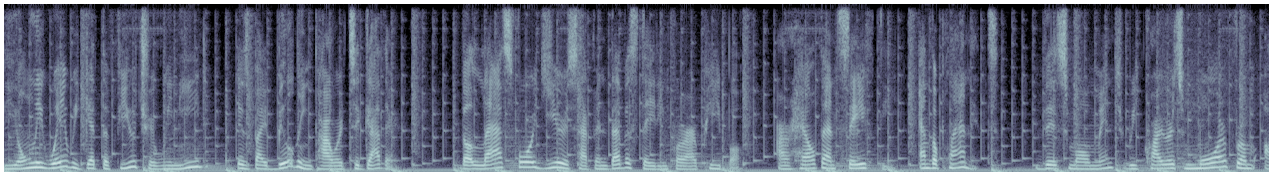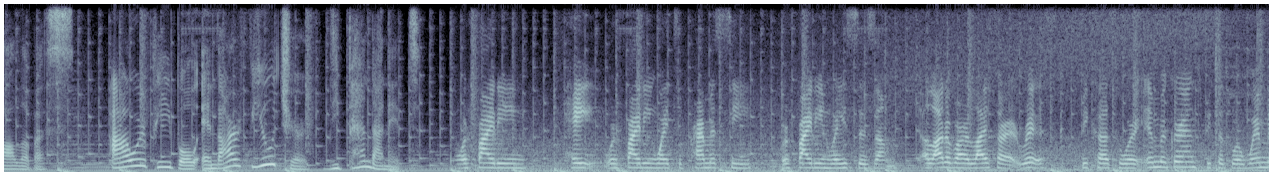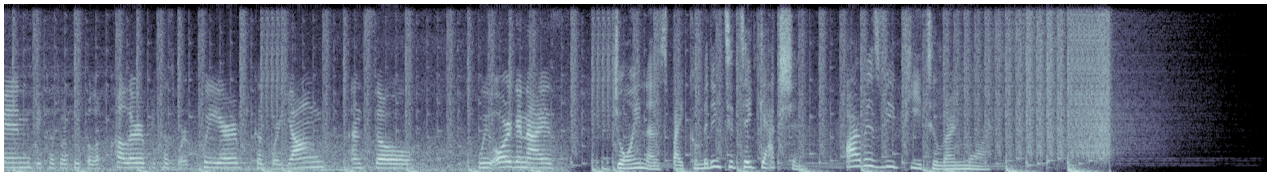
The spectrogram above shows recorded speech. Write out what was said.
The only way we get the future we need is by building power together. The last four years have been devastating for our people, our health and safety, and the planet. This moment requires more from all of us. Our people and our future depend on it. We're fighting hate, we're fighting white supremacy, we're fighting racism. A lot of our lives are at risk because we're immigrants, because we're women, because we're people of color, because we're queer, because we're young. And so we organize. Join us by committing to take action. RSVP to learn more.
